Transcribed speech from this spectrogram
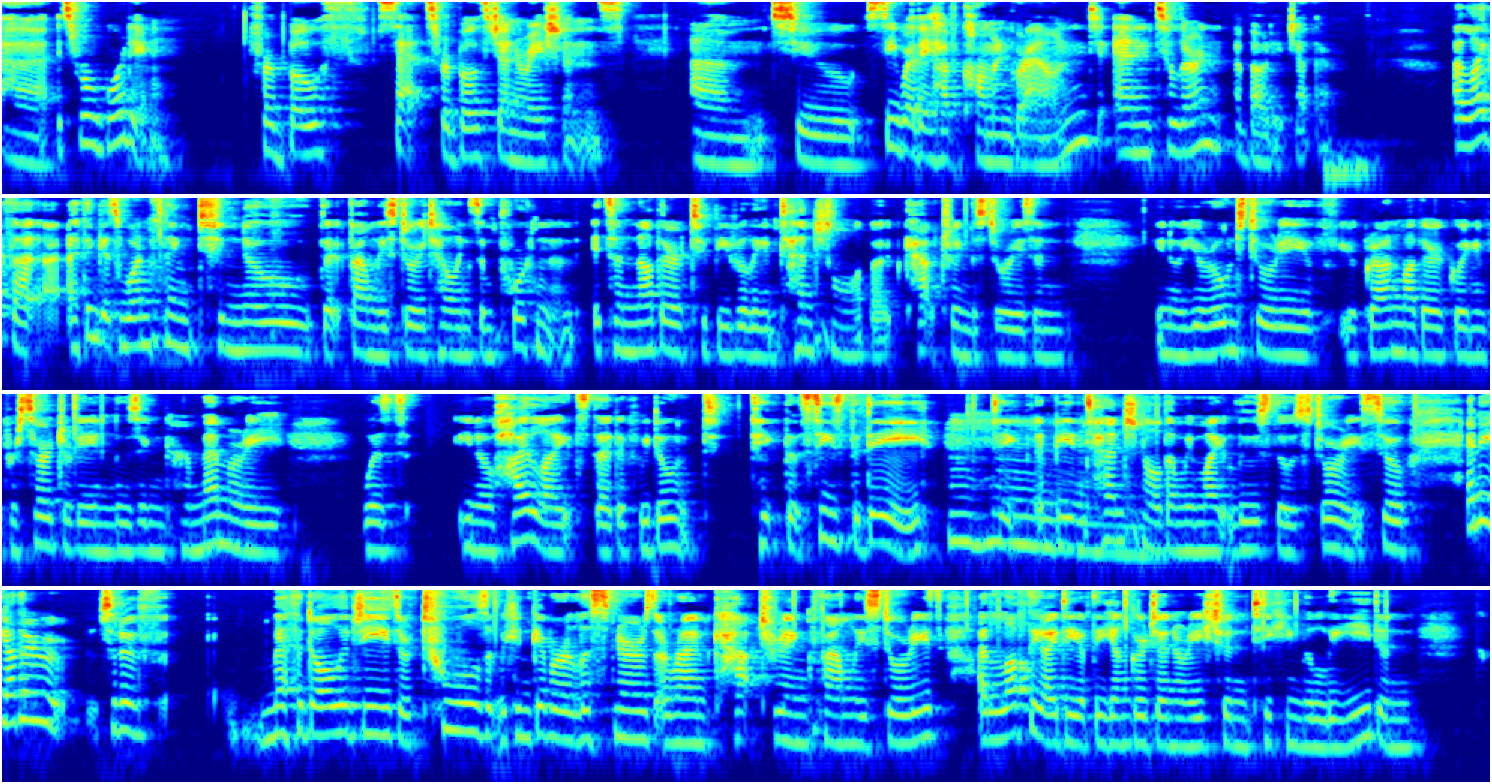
uh, it's rewarding for both sets, for both generations um, to see where they have common ground and to learn about each other. I like that. I think it's one thing to know that family storytelling is important, and it's another to be really intentional about capturing the stories. And you know, your own story of your grandmother going in for surgery and losing her memory was, you know, highlights that if we don't take the seize the day mm-hmm. take, and be intentional, then we might lose those stories. So, any other sort of methodologies or tools that we can give our listeners around capturing family stories. I love the idea of the younger generation taking the lead and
